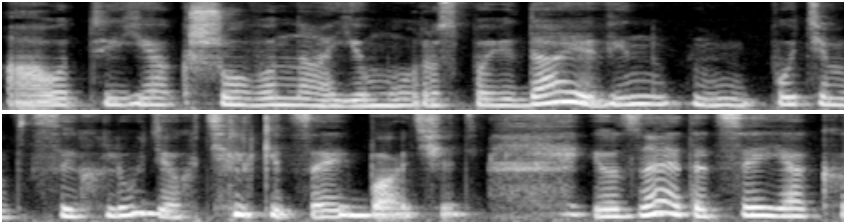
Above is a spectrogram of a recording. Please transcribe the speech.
А от якщо вона йому розповідає, він потім в цих людях тільки це і бачить. І от знаєте, це як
